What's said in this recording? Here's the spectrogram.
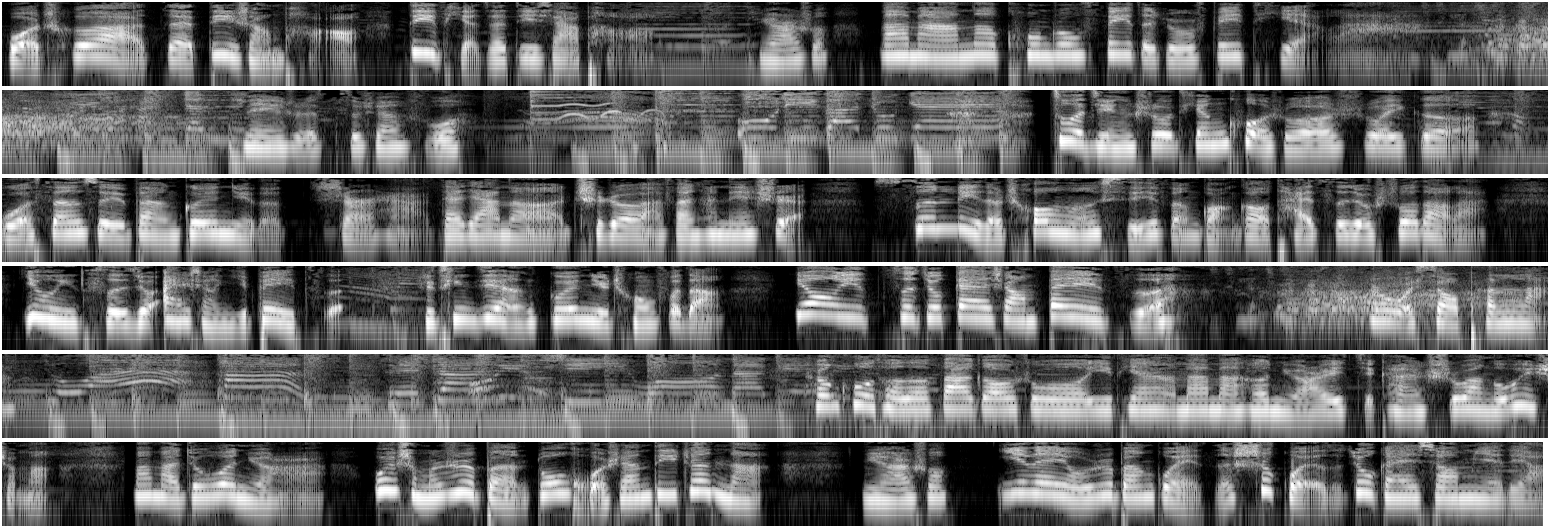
火车啊，在地上跑，地铁在地下跑。”女儿说：“妈妈，那空中飞的就是飞铁啦。” 那个是磁悬浮。坐井说天阔说说一个我三岁半闺女的事儿哈，大家呢吃着晚饭看电视，孙俪的超能洗衣粉广告台词就说到了，用一次就爱上一辈子，只听见闺女重复的用一次就盖上被子，让我笑喷啦。穿裤头的发糕说，一天妈妈和女儿一起看《十万个为什么》，妈妈就问女儿啊，为什么日本多火山地震呢？女儿说：“因为有日本鬼子，是鬼子就该消灭掉。”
